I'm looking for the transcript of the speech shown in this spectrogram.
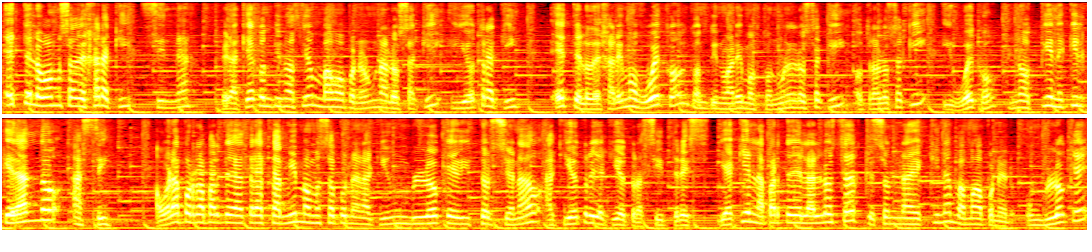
Este lo vamos a dejar aquí sin nada. Pero aquí a continuación vamos a poner una losa aquí y otra aquí. Este lo dejaremos hueco, continuaremos con una losa aquí, otra losa aquí y hueco. Nos tiene que ir quedando así. Ahora por la parte de atrás también vamos a poner aquí un bloque distorsionado, aquí otro y aquí otro, así tres. Y aquí en la parte de las losas, que son las esquinas, vamos a poner un bloque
